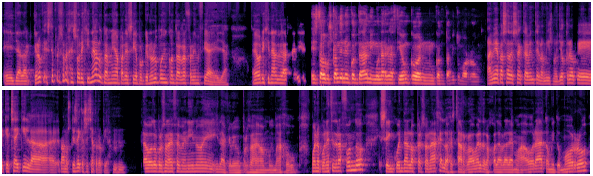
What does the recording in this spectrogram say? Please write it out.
Ella la, creo que este personaje es original o también aparecía, porque no le puedo encontrar referencia a ella. ¿Es original de la serie? He estado buscando y no he encontrado ninguna relación con, con Tommy Tomorrow. A mí me ha pasado exactamente lo mismo. Yo creo que, que Chaikin, la, vamos, que es de cosecha propia. Otro personaje femenino y, la creo un personaje muy majo. Bueno, pues en este trasfondo se encuentran los personajes, los Star Rovers, de los cuales hablaremos ahora, Tommy Tomorrow,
